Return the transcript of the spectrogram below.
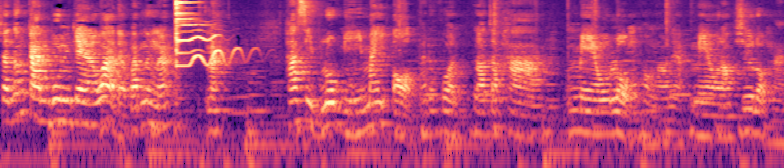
ฉันต้องการบุญแกแล้วว่ะเดี๋ยวแป๊บนึงนะ มาถ้าสิบลูกนี้ไม่ออกนะทุกคน เราจะพาแมวหลงของเราเนี่ยแมวเราชื่อหลงนะ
